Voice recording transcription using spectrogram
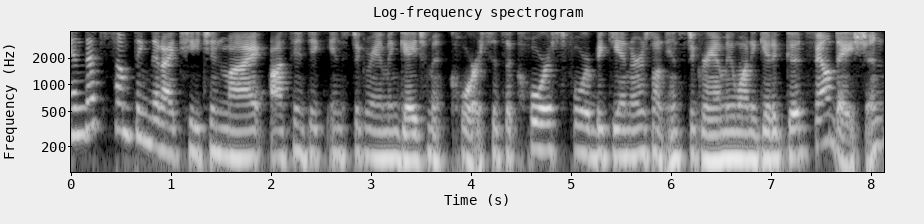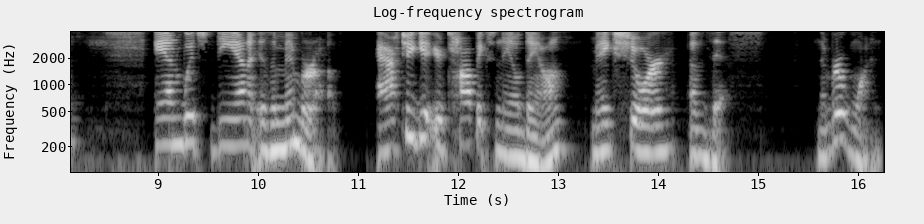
and that's something that I teach in my authentic Instagram engagement course. It's a course for beginners on Instagram who want to get a good foundation and which Deanna is a member of. After you get your topics nailed down, make sure of this. Number one,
